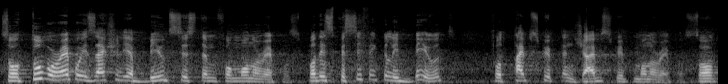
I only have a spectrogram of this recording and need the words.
So TurboRepo is actually a build system for monorepos, but it's specifically built for TypeScript and JavaScript monorepos. So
